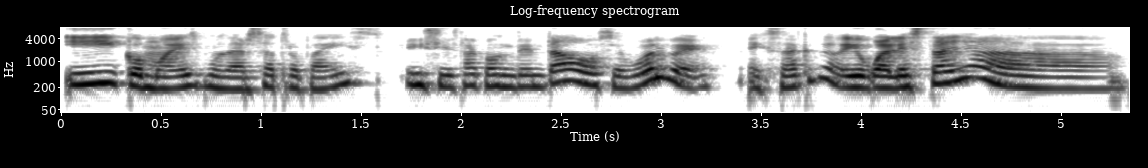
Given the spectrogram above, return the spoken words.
y cómo es mudarse a otro país. Y si está contenta o se vuelve. Exacto. Igual está ya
